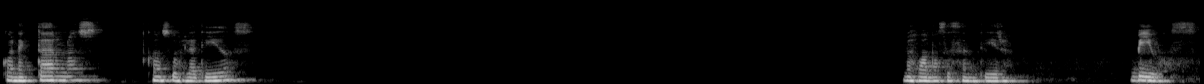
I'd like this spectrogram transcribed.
conectarnos con sus latidos. Nos vamos a sentir vivos.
